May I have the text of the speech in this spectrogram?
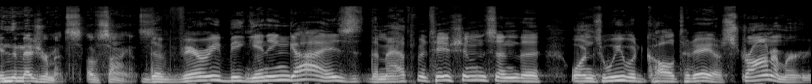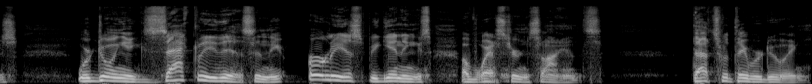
in the measurements of science. The very beginning guys, the mathematicians and the ones we would call today astronomers, were doing exactly this in the earliest beginnings of Western science. That's what they were doing.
